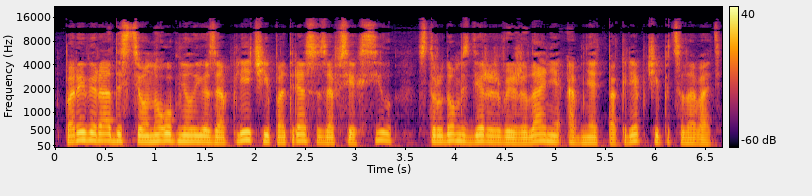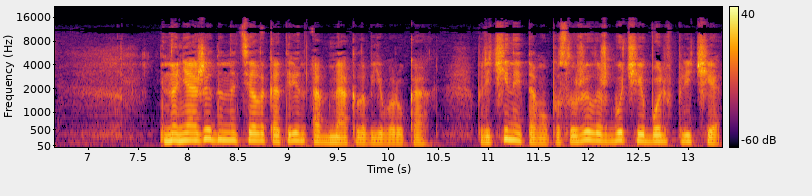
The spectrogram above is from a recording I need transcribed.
В порыве радости он обнял ее за плечи и потряс изо всех сил, с трудом сдерживая желание обнять покрепче и поцеловать. Но неожиданно тело Катрин обмякло в его руках. Причиной тому послужила жгучая боль в плече,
